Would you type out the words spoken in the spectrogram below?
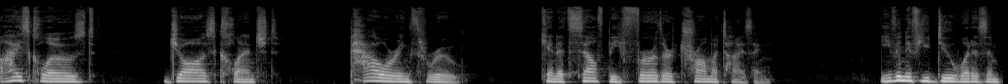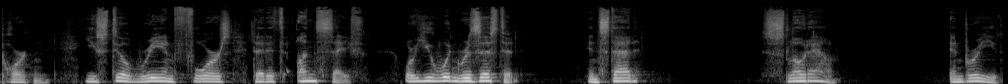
Eyes closed, jaws clenched, powering through can itself be further traumatizing. Even if you do what is important, you still reinforce that it's unsafe or you wouldn't resist it. Instead, slow down and breathe.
